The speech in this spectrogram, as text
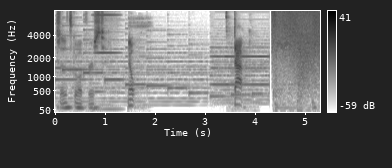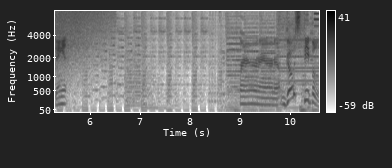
So let's go up first. Nope. Stop. Dang it. Ghost people!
